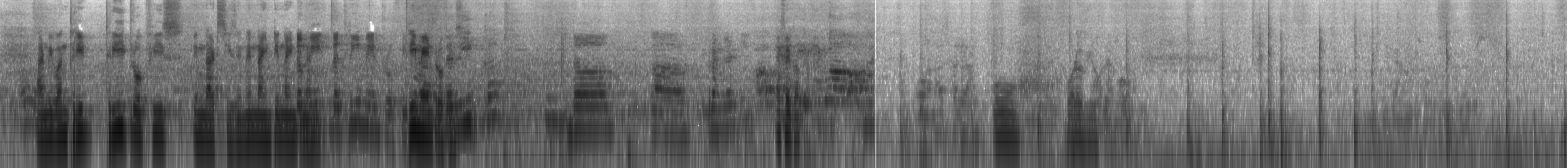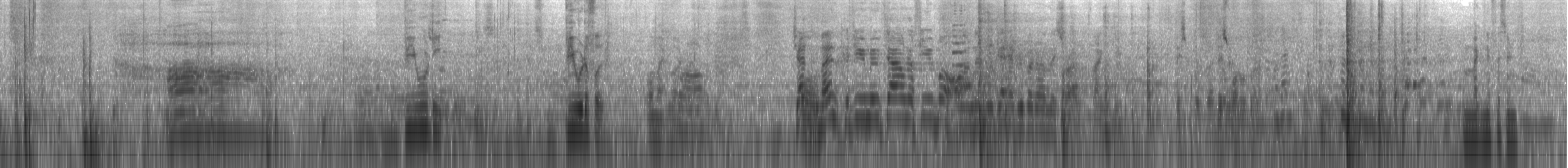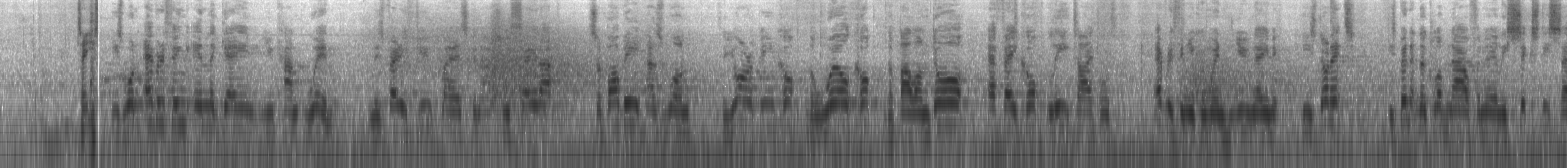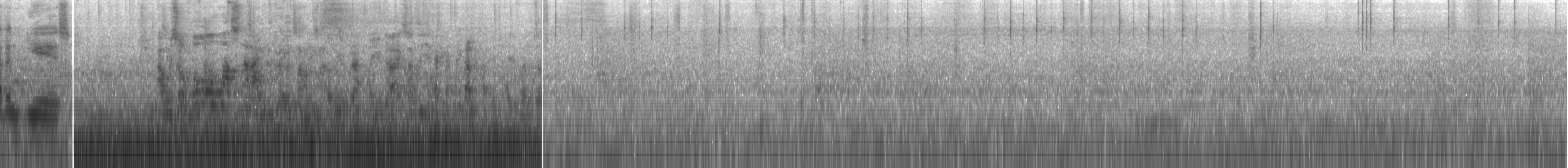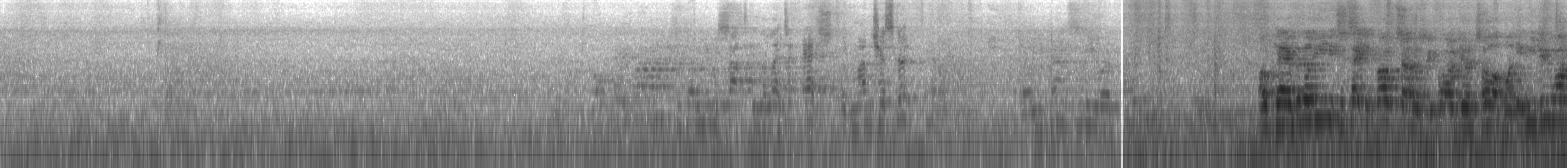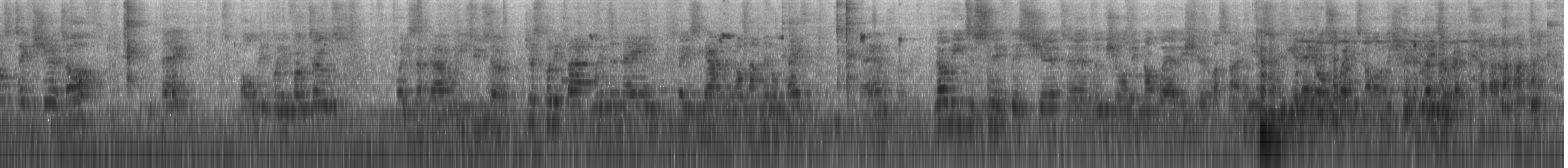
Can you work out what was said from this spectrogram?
and we won three three trophies in that season in The 1999. main, the three main trophies. Three main The- trophies. The League Cup, the Premier League. FA Cup. Ooh, what a view! Ah, beauty, beautiful. Oh my god. Gentlemen, could you move down a few more and then we'll get everybody on this row? Thank you. This, this one. Magnificent. He's won everything in the game you can win. And there's very few players can actually say that. So Bobby has won the European Cup, the World Cup, the Ballon d'Or, FA Cup, league titles, everything you can win, you name it, he's done it. He's been at the club now for nearly 67 years. I was up all last night. You guys, you were sat in the letter S of Manchester. So you can see you were. Okay, I'm going to leave you to take your photos before I do a talk, but if you do want to take the shirt off, Peg, hold it for your photos. While you sat down, please do so. Just put it back with the name facing outward on that middle peg. Um, no need to sniff this shirt. Uh, Luke Shaw did not wear this shirt last night. His DNA or sweat is not on this shirt. It is a replica.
